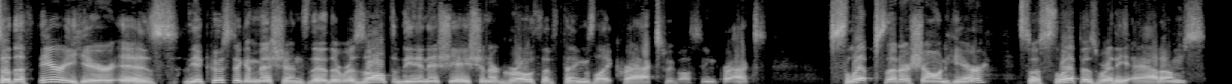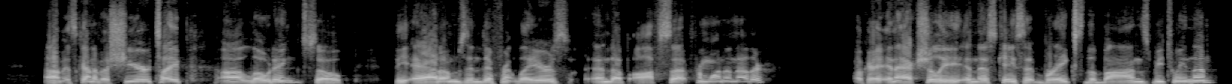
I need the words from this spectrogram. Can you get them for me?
So the theory here is the acoustic emissions, they're the result of the initiation or growth of things like cracks. We've all seen cracks. Slips that are shown here. So slip is where the atoms, um, it's kind of a shear type uh, loading. So the atoms in different layers end up offset from one another. Okay, and actually in this case, it breaks the bonds between them.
